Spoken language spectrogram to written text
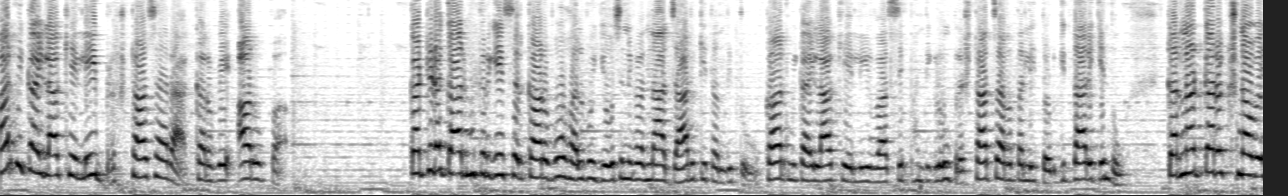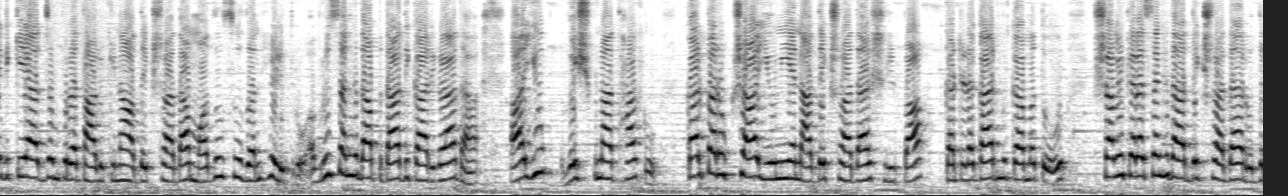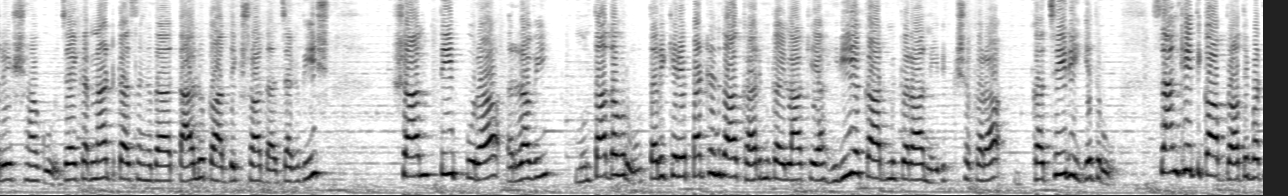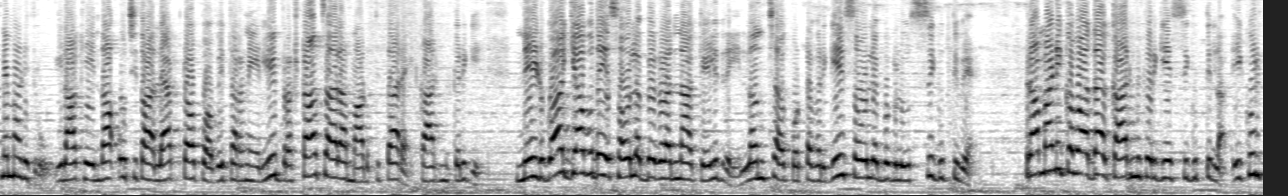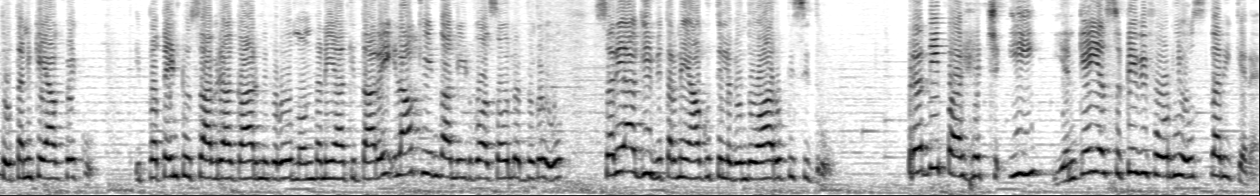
ಕಾರ್ಮಿಕ ಇಲಾಖೆಯಲ್ಲಿ ಭ್ರಷ್ಟಾಚಾರ ಕರವೇ ಆರೋಪ. ಕಟ್ಟಡ ಕಾರ್ಮಿಕರಿಗೆ ಸರ್ಕಾರವು ಹಲವು ಯೋಜನೆಗಳನ್ನು ಜಾರಿಗೆ ತಂದಿದ್ದು, ಕಾರ್ಮಿಕ ಇಲಾಖೆಯಲ್ಲಿರುವ ಸಿಬ್ಬಂದಿಗಳು ಭ್ರಷ್ಟಾಚಾರದಲ್ಲಿ ತೊಡಗಿದ್ದಾರೆ ಎಂದು ಕರ್ನಾಟಕ ರಕ್ಷಣಾ ವೇದಿಕೆಯ ಅಜ್ಜಂಪುರ ತಾಲೂಕಿನ ಅಧ್ಯಕ್ಷರಾದ ಮಧುಸೂದನ್ ಹೇಳಿದರು. ಅವರು ಸಂಘದ ಪದಾಧಿಕಾರಿಗಳಾದ ಆಯೂಬ್, ವಿಶ್ವನಾಥ್ ಹಾಗೂ ಕಲ್ಪವೃಕ್ಷ ಯೂನಿಯನ್ ಅಧ್ಯಕ್ಷರಾದ ಶಿಲ್ಪಾ, ಕಟ್ಟಡ ಕಾರ್ಮಿಕ ಮತ್ತು ಶ್ರಮಿಕರ ಸಂಘದ ಅಧ್ಯಕ್ಷರಾದ ರುದ್ರೇಶ್ ಹಾಗೂ ಜಯ ಕರ್ನಾಟಕ ಸಂಘದ ತಾಲೂಕಾ ಅಧ್ಯಕ್ಷರಾದ ಜಗದೀಶ್ ಶಾಂತಿಪುರ ರವಿ ಮುಂತಾದವರು ತರೀಕೆರೆ ಪಟ್ಟಣದ ಕಾರ್ಮಿಕ ಇಲಾಖೆಯ ಹಿರಿಯ ಕಾರ್ಮಿಕರ ನಿರೀಕ್ಷಕರ ಕಚೇರಿ ಎದುರು ಸಾಂಕೇತಿಕ ಪ್ರತಿಭಟನೆ ಮಾಡಿದರು. ಇಲಾಖೆಯಿಂದ ಉಚಿತ ಲ್ಯಾಪ್ಟಾಪ್ ವಿತರಣೆಯಲ್ಲಿ ಭ್ರಷ್ಟಾಚಾರ ಮಾಡುತ್ತಿದ್ದಾರೆ. ಕಾರ್ಮಿಕರಿಗೆ ನೀಡುವ ಯಾವುದೇ ಸೌಲಭ್ಯಗಳನ್ನ ಕೇಳಿದರೆ ಲಂಚ ಕೊಟ್ಟವರಿಗೆ ಸೌಲಭ್ಯಗಳು ಸಿಗುತ್ತಿವೆ. ಪ್ರಾಮಾಣಿಕವಾದ ಕಾರ್ಮಿಕರಿಗೆ ಸಿಗುತ್ತಿಲ್ಲ. ಈ ಕುರಿತು ತನಿಖೆಯಾಗಬೇಕು ಇಪ್ಪತ್ತೆಂಟು ಸಾವಿರ ಕಾರ್ಮಿಕರು ನೋಂದಣಿಯಾಗಿದ್ದಾರೆ. ಇಲಾಖೆಯಿಂದ ನೀಡುವ ಸೌಲಭ್ಯಗಳು ಸರಿಯಾಗಿ ವಿತರಣೆಯಾಗುತ್ತಿಲ್ಲವೆಂದು ಆರೋಪಿಸಿದ್ರು. Pradeep H E NKS TV four news Tarikere.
